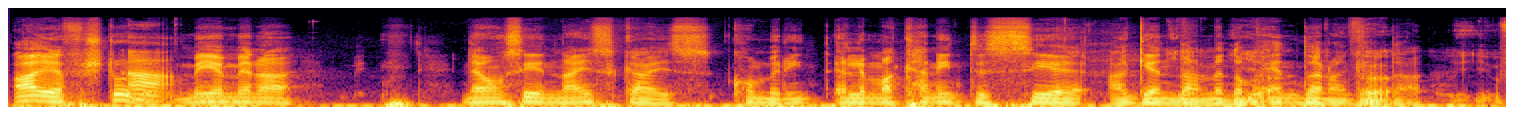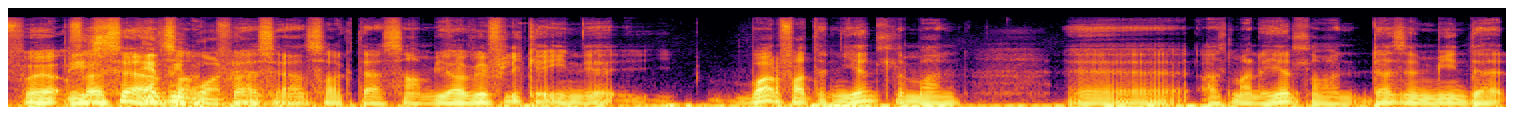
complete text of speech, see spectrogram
jag förstår Ja. det. Men jag menar, när hon säger nice guys, kommer inte, eller man kan inte se agendan men de Ja, ändå en agenda. Får jag, får jag säga en everyone sak? Får jag säga en sak där Sam? Jag vill flika in det. Bara för att en gentleman eh, Att man är gentleman doesn't mean that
